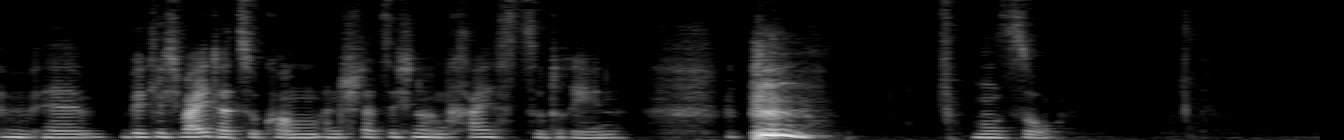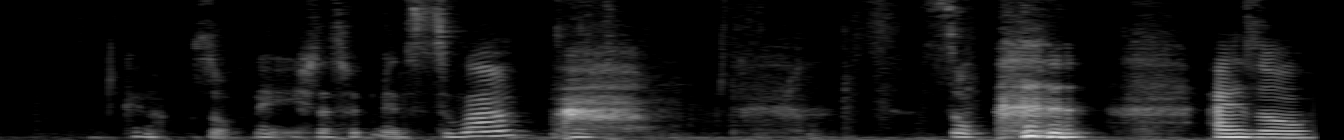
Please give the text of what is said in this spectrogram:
äh, wirklich weiterzukommen, anstatt sich nur im Kreis zu drehen. so. So, nee, das wird mir jetzt zu warm. So, also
